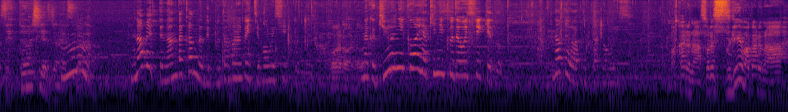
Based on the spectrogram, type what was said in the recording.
絶対美味しいやつじゃないですか。うん鍋ってなんだかんだで豚バラが一番美味しいと思う。わかるわかるなんか牛肉は焼肉で美味しいけど鍋は豚が美味しい。わかるな。それすげえわかるな。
